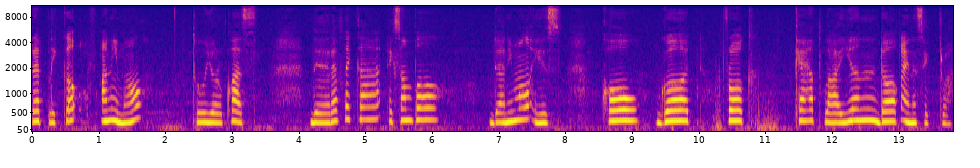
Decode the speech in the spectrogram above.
replica of animal to your class the replica example the animal is cow, goat, frog, cat, lion, dog, and etc.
